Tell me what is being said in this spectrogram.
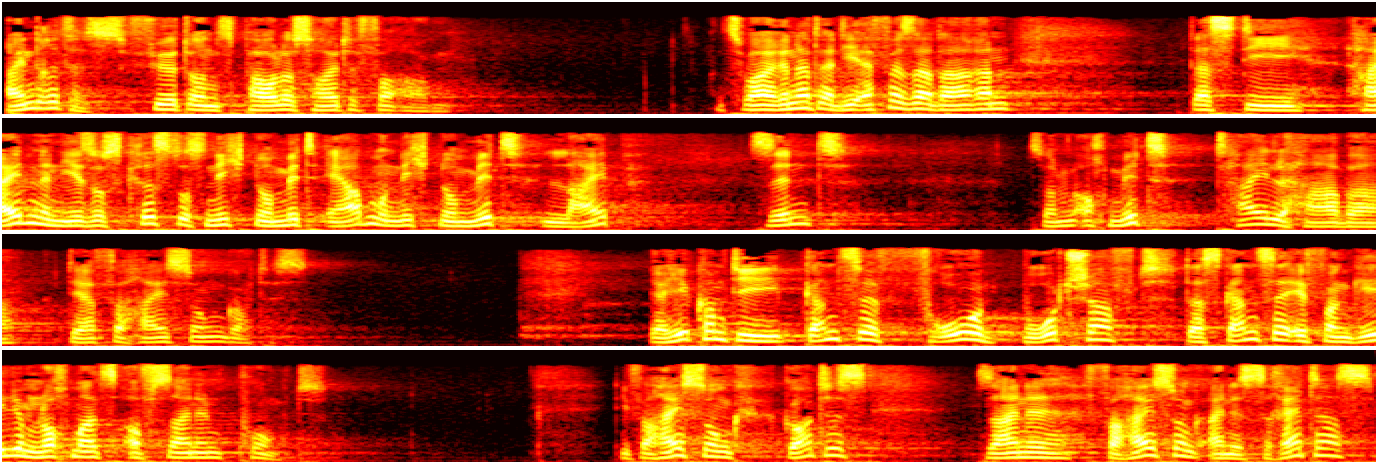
Ein drittes führt uns Paulus heute vor Augen. Und zwar erinnert er die Epheser daran, dass die Heiden in Jesus Christus nicht nur Miterben und nicht nur Mitleib sind, sondern auch Mitteilhaber der Verheißung Gottes. Ja, hier kommt die ganze frohe Botschaft, das ganze Evangelium nochmals auf seinen Punkt. Die Verheißung Gottes, seine Verheißung eines Retters,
